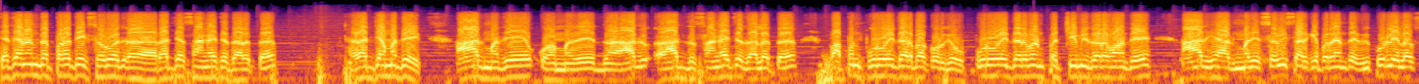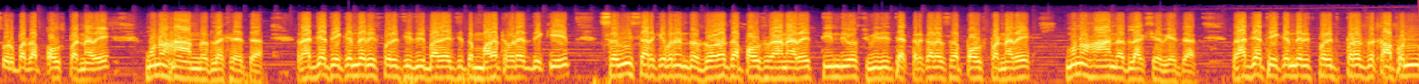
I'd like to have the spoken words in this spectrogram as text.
त्याच्यानंतर परत एक सर्व राज्यात सांगायचं झालं तर राज्यामध्ये आज म्हणजे, मध्ये म्हणजे आज आज सांगायचं झालं तर आपण पूर्व विदर्भाकडे घेऊ. पूर्व विदर्भ पश्चिम विदर्भामध्ये आज ह्या मध्ये सव्वीस तारखेपर्यंत विखुरलेला स्वरूपाचा पाऊस पडणार आहे म्हणून हा अंदाज लक्षात येतात राज्यात एकंदरीत परिस्थिती बघायची तर मराठवाड्यात देखील सव्वीस तारखेपर्यंत जोराचा पाऊस राहणार आहे. तीन दिवस विजेच्या कडकडासह पाऊस पडणार आहे म्हणून हा अंदाज लक्षात घ्यायचा. राज्यात एकंदरीत परत परत आपण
